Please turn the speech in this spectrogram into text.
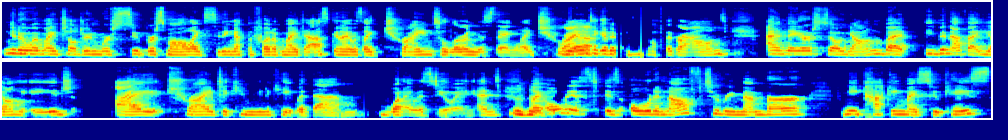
you know, when my children were super small, like sitting at the foot of my desk, and I was like trying to learn this thing, like trying yeah. to get it off the ground. And they are so young, but even at that young age, I tried to communicate with them what I was doing. And mm-hmm. my oldest is old enough to remember me packing my suitcase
